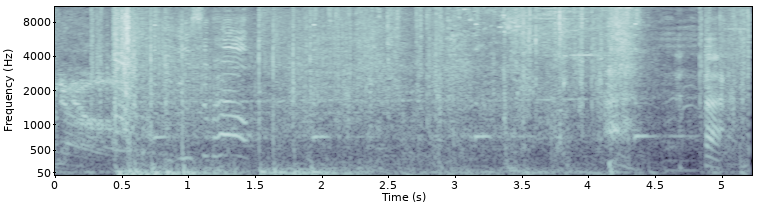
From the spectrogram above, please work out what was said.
for action. Use some help.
